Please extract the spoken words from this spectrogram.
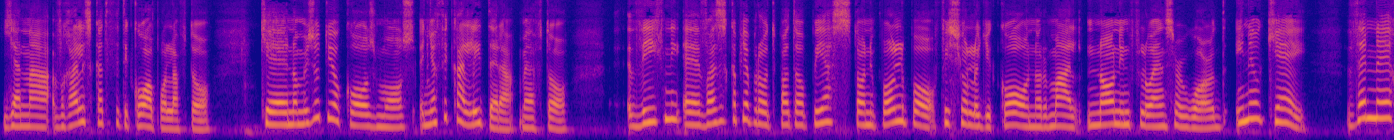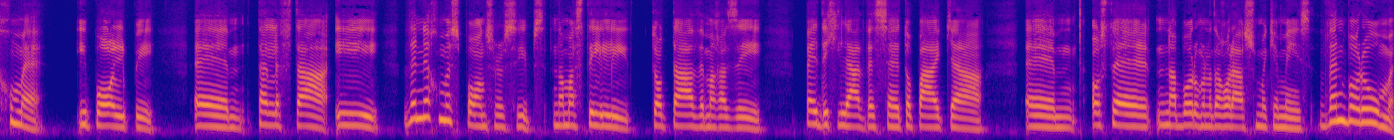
για να βγάλεις κάτι θετικό από όλο αυτό. Και νομίζω ότι ο κόσμος νιώθει καλύτερα με αυτό. Δείχνει, ε, βάζεις κάποια πρότυπα τα οποία στον υπόλοιπο φυσιολογικό, normal, non-influencer world είναι ok. Δεν έχουμε υπόλοιποι ε, τα λεφτά ή δεν έχουμε sponsorships να μας στείλει το τάδε μαγαζί 5.000 τοπάκια ε, ώστε να μπορούμε να τα αγοράσουμε κι εμείς. Δεν μπορούμε.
